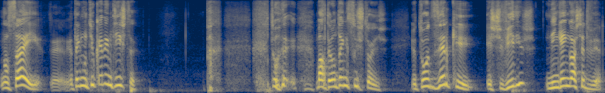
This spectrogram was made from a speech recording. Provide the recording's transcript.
não sei, eu tenho um tio que é dentista. Malta, eu não tenho sugestões. Eu estou a dizer que estes vídeos ninguém gosta de ver.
